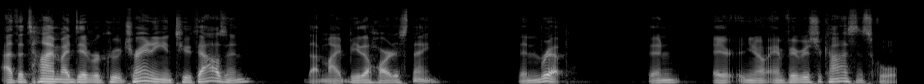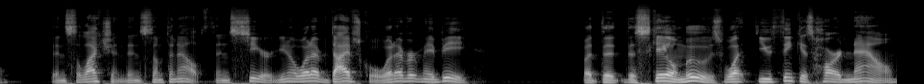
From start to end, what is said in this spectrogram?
At the time I did recruit training in 2000, that might be the hardest thing. Then RIP, then you know amphibious reconnaissance school, then selection, then something else, then SERE, you know whatever dive school, whatever it may be. But the the scale moves. What you think is hard now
